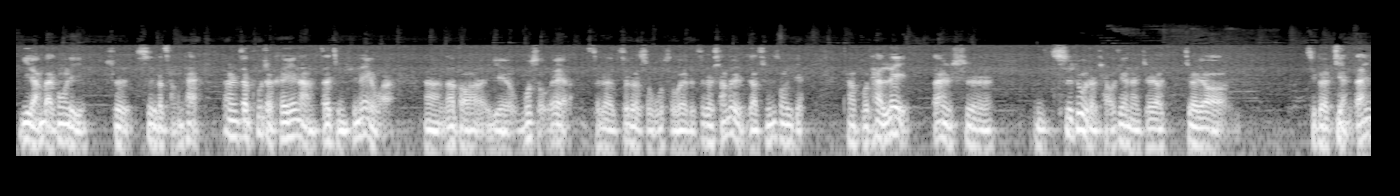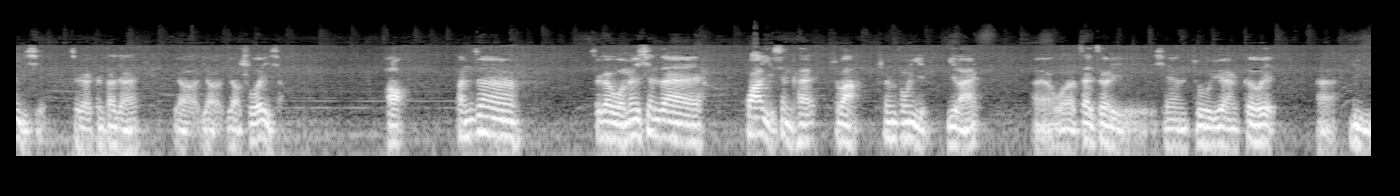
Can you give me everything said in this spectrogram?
一两百公里是是一个常态。但是在普者黑呢，在景区内玩啊，那倒也无所谓了，这个这个是无所谓的，这个相对比较轻松一点，它不太累。但是你吃住的条件呢，就要就要这个简单一些，这个跟大家要要要说一下。好，反正这个我们现在。花已盛开，是吧？春风已已来，呃，我在这里先祝愿各位啊旅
